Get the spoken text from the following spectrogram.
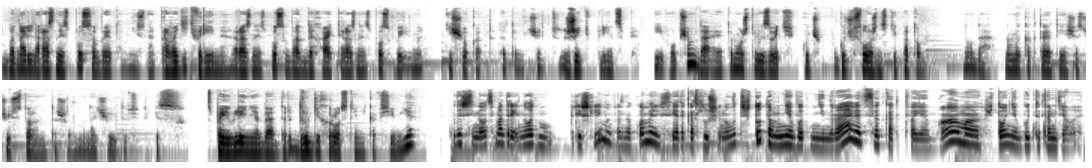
банально разные способы, там, не знаю, проводить время, разные способы отдыхать, разные способы, ну, еще как-то, да, там, чуть жить, в принципе. И, в общем, да, это может вызвать кучу, кучу сложностей потом. Ну да, но мы как-то это, я сейчас чуть в сторону отошел, мы начали это все-таки с, с появления, да, других родственников в семье. Подожди, ну вот смотри, ну вот пришли, мы познакомились, и я такая, слушай, ну вот что-то мне вот не нравится, как твоя мама что-нибудь ты там делает.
